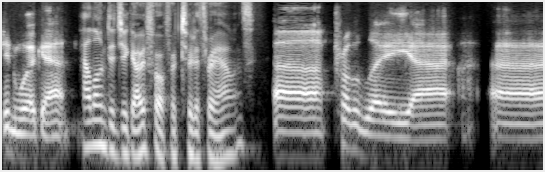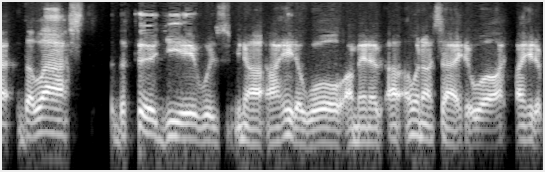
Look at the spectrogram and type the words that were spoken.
didn't work out. How long did you go for? For two to three hours? Uh, probably uh, uh, the last, the third year was, you know, I hit a wall. I mean, uh, when I say I hit a wall, I, I, hit a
